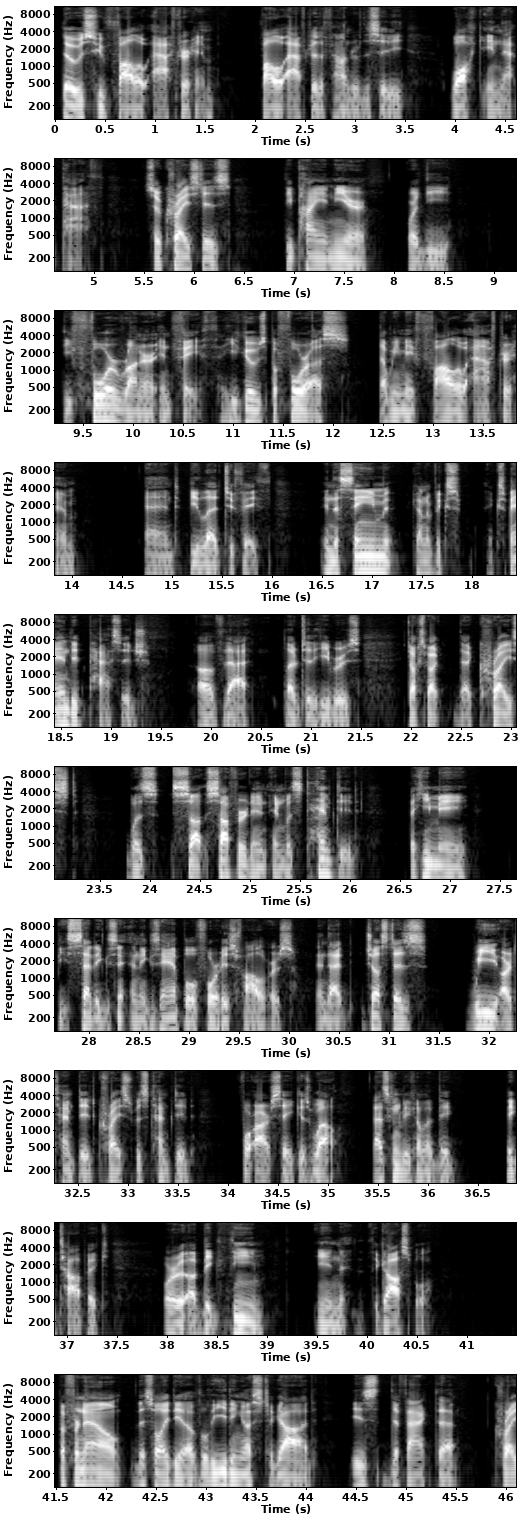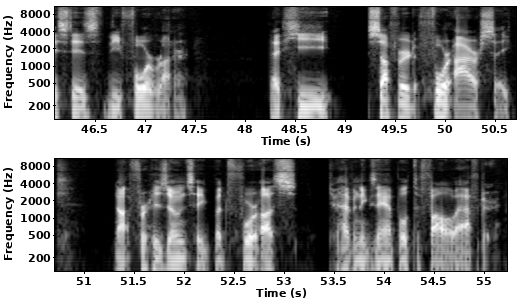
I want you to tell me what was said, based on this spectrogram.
those who follow after him, follow after the founder of the city, walk in that path. So Christ is the pioneer or the the forerunner in faith. He goes before us that we may follow after him and be led to faith. In the same kind of ex- expanded passage of that letter to the Hebrews, he talks about that Christ was su- suffered and, and was tempted that he may be set exa- an example for his followers, and that just as we are tempted, Christ was tempted for our sake as well. That's going to become a big, big topic or a big theme in the gospel. But for now, this whole idea of leading us to God is the fact that Christ is the forerunner, that he suffered for our sake, not for his own sake, but for us to have an example to follow after.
